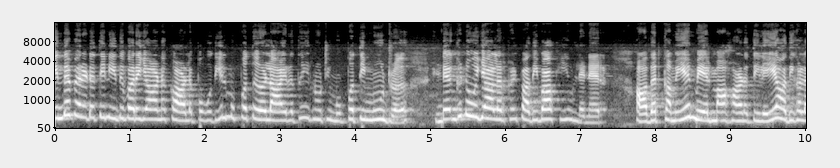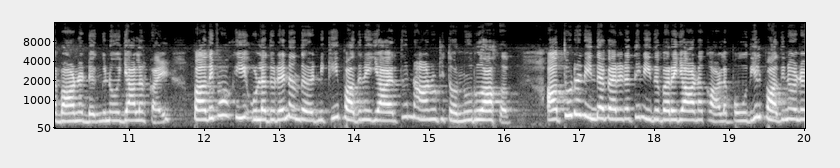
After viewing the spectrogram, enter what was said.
இந்த வருடத்தின் இதுவரையான காலப்பகுதியில் முப்பத்தி ஏழாயிரத்து இருநூற்றி முப்பத்தி மூன்று டெங்கு நோயாளர்கள் பதிவாகியுள்ளனர். அதற்கமைய மேல் மாகாணத்திலேயே அதிகளவான டெங்கு நோயாளர்கள் பதிவாகி உள்ளதுடன் அந்த எண்ணிக்கை பதினையாயிரத்து நானூற்றி தொண்ணூறு ஆகும். அத்துடன் இந்த வருடத்தின் இதுவரையான காலப்பகுதியில் பதினேழு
